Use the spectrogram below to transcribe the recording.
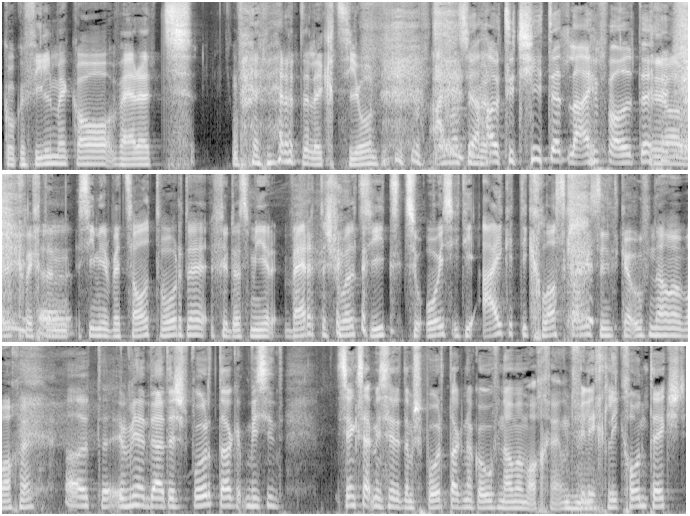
gehen filmen gehen während, während der Lektion. Einmal sind ja, wir- how to cheat at life, Alter. ja, wirklich. Dann sind wir bezahlt worden, für dass wir während der Schulzeit zu uns in die eigene Klasse gegangen sind, Aufnahmen machen. Alter, wir haben auch den Sporttag, wir sind, sie haben gesagt, wir sollen am Sporttag noch Aufnahmen machen. Und Mhm. vielleicht ein bisschen Kontext,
